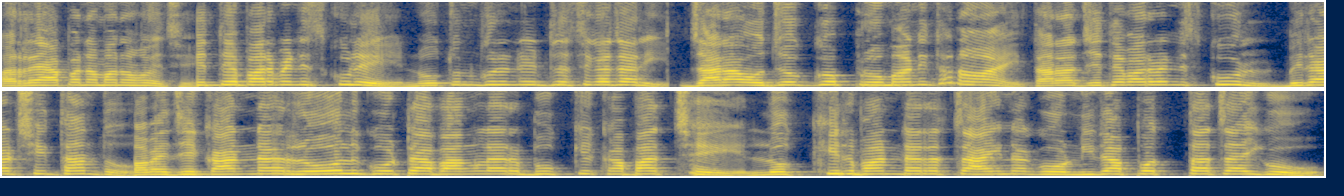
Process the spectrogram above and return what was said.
র্যাপ নামানো হয়েছে। যেতে পারবেন স্কুলে। নতুন করে নির্দেশিকা জারি। যারা অযোগ্য প্রমাণিত নয়, তারা যেতে পারবেন স্কুল। বিরাট সিদ্ধান্ত। তবে যে কান্নার রোল গোটা বাংলার বুককে কাঁপাচ্ছে। লক্ষ্মীর ভান্ডার চাই না গো, নিরাপত্তা চাই গো।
